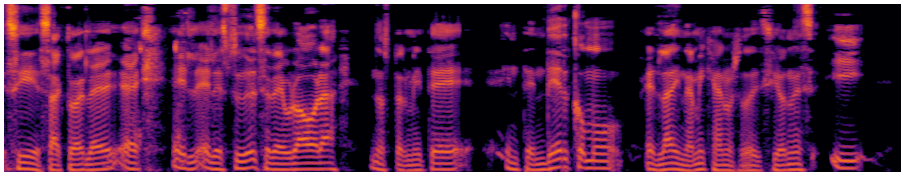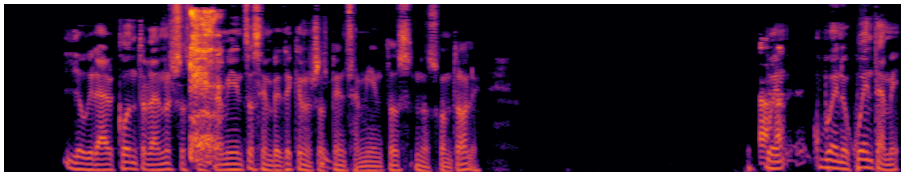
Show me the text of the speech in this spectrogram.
sí, exacto. El, eh, el, estudio del cerebro ahora nos permite entender cómo es la dinámica de nuestras decisiones y lograr controlar nuestros pensamientos en vez de que nuestros pensamientos nos controlen. Bueno, bueno, cuéntame,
